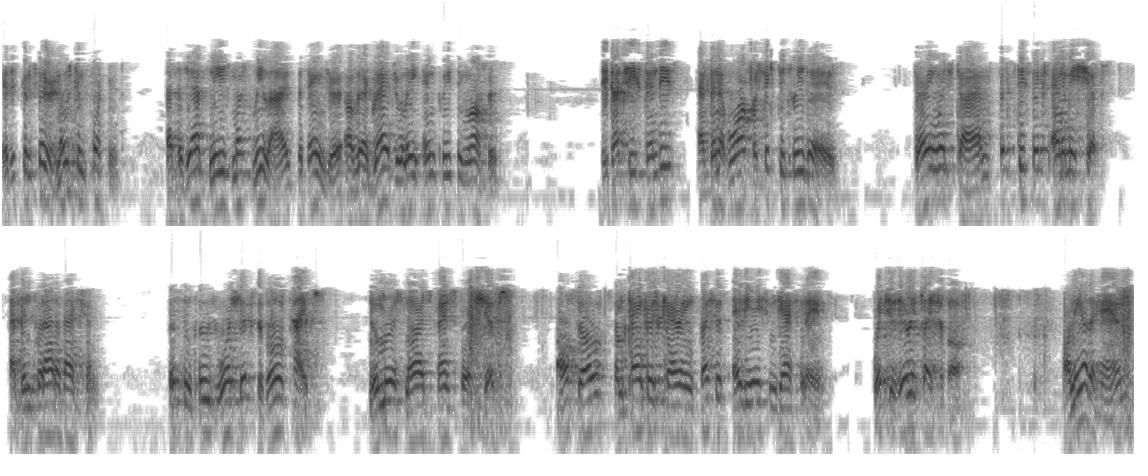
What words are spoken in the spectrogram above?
it is considered most important that the Japanese must realize the danger of their gradually increasing losses. The Dutch East Indies have been at war for 63 days, during which time 56 enemy ships have been put out of action. This includes warships of all types, numerous large transport ships, also some tankers carrying precious aviation gasoline, which is irreplaceable. On the other hand,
